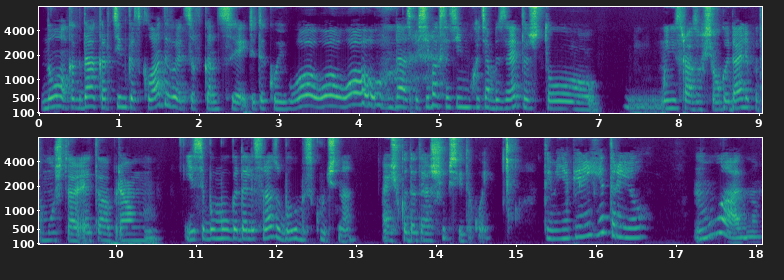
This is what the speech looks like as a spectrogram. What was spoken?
Но когда картинка складывается в конце, и ты такой воу-воу-воу. Да, спасибо, кстати, ему хотя бы за это, что мы не сразу все угадали, потому что это прям... Если бы мы угадали сразу, было бы скучно. А еще когда ты ошибся и такой, ты меня перехитрил. Ну ладно.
